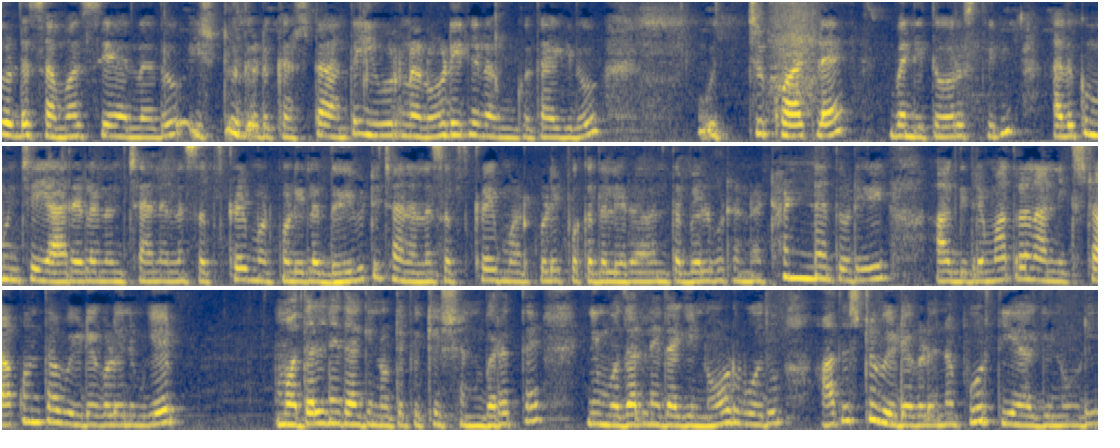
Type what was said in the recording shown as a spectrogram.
ದೊಡ್ಡ ಸಮಸ್ಯೆ ಅನ್ನೋದು, ಇಷ್ಟು ದೊಡ್ಡ ಕಷ್ಟ ಅಂತ ಇವ್ರನ್ನ ನೋಡಿದ್ರೆ ನಮ್ಗೆ ಗೊತ್ತಾಗಿದ್ದು. ಹುಚ್ಚು ಕ್ವಾಟ್ಲೆ, ಬನ್ನಿ ತೋರಿಸ್ತೀನಿ. ಅದಕ್ಕೂ ಮುಂಚೆ ಯಾರೆಲ್ಲ ನನ್ನ ಚಾನೆಲ್ನ ಸಬ್ಸ್ಕ್ರೈಬ್ ಮಾಡ್ಕೊಂಡಿಲ್ಲ, ದಯವಿಟ್ಟು ಚಾನೆಲ್ನ ಸಬ್ಸ್ಕ್ರೈಬ್ ಮಾಡ್ಕೊಳ್ಳಿ. ಪಕ್ಕದಲ್ಲಿರೋ ಅಂಥ ಬೆಲ್ ಬಟನ್ನ ಠಣ್ಣ ತೊಡಿ. ಆಗಿದ್ರೆ ಮಾತ್ರ ನಾನು ನೆಕ್ಸ್ಟ್ ಹಾಕೋಂಥ ವೀಡಿಯೋಗಳು ನಿಮಗೆ ಮೊದಲನೇದಾಗಿ ನೋಟಿಫಿಕೇಷನ್ ಬರುತ್ತೆ. ನೀವು ಮೊದಲನೇದಾಗಿ ನೋಡ್ಬೋದು. ಆದಷ್ಟು ವೀಡಿಯೋಗಳನ್ನು ಪೂರ್ತಿಯಾಗಿ ನೋಡಿ.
